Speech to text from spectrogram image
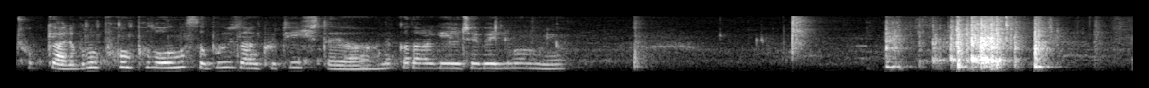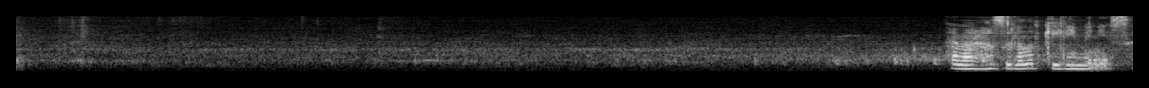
Çok geldi. Bunun pompalı olması bu yüzden kötü işte ya. Ne kadar geleceği belli olmuyor. Hemen hazırlanıp geleyim en iyisi.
